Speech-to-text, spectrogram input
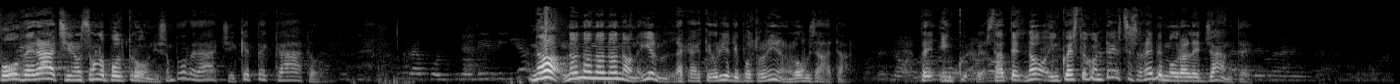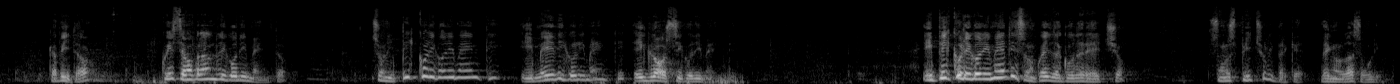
Poveracci non sono poltroni, sono poveracci, che peccato. No, no, no, no, no, no, io la categoria di poltronina non l'ho usata. In, state, no, in questo contesto sarebbe moraleggiante. Capito? Qui stiamo parlando di godimento. Sono i piccoli godimenti, i medi godimenti e i grossi godimenti. I piccoli godimenti sono quelli del godereccio. Sono spiccioli perché vengono da soli.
